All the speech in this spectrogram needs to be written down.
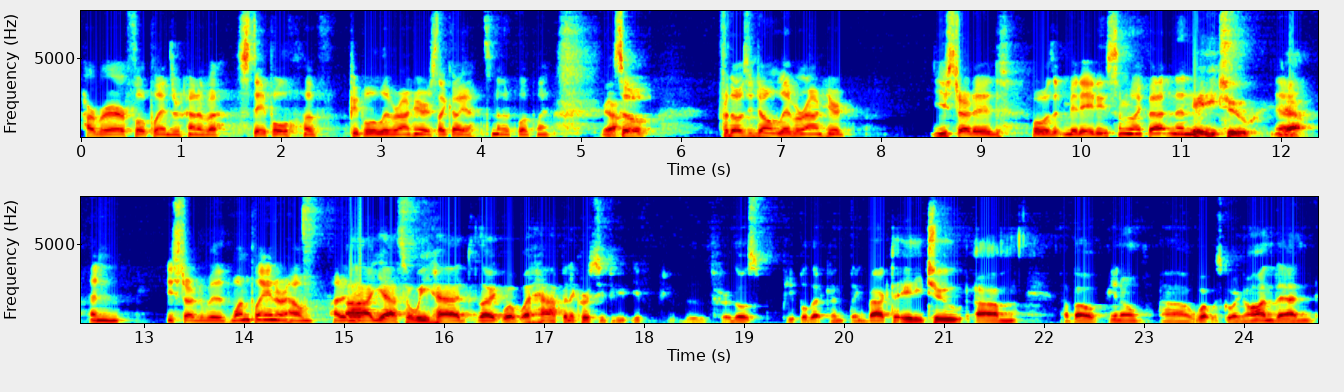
Harbour Air float planes are kind of a staple of people who live around here. It's like, oh yeah, it's another float plane. Yeah. So for those who don't live around here, you started what was it, mid '80s, something like that, and then '82. Yeah. yeah. And you started with one plane, or how? How did you? Uh, yeah. So we had like what what happened. Of course, if, you, if for those people that can think back to '82. Um, about you know uh, what was going on then,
